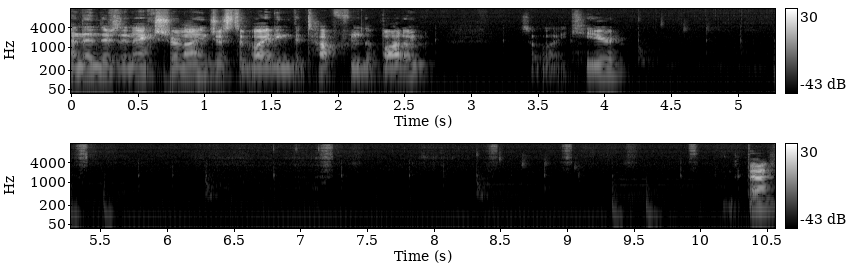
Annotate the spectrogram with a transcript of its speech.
And then there's an extra line just dividing the top from the bottom. So like here. Like that.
